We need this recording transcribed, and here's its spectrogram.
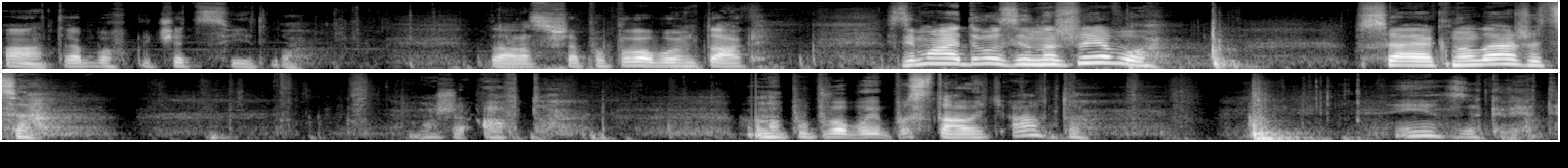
А, треба включити світло. Зараз ще попробуємо так. Знімаю, друзі, наживо. Все як належиться. Може авто. Ну, попробую поставити авто і закрити.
